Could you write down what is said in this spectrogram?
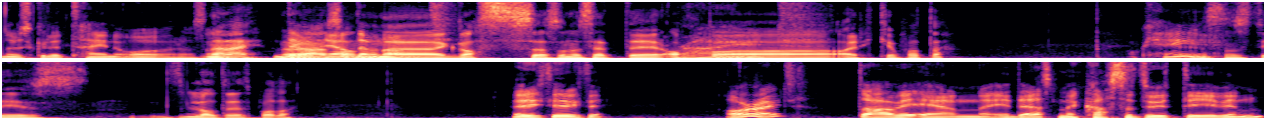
når du skulle tegne over. Og sånn. Nei, nei, det, er ja, sånn eh, annet. glass eh, som du setter oppå Right. arket, på en måte. Okay. Styres loddrett på det. riktig, riktig. All right. Da har vi en idé som er kastet ut i vinden.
